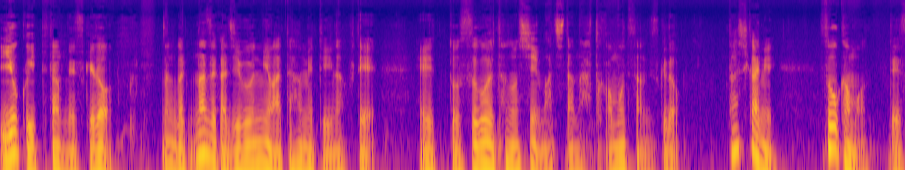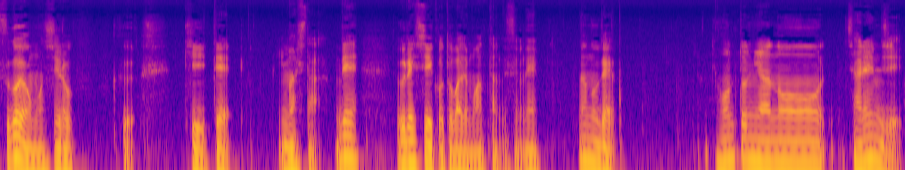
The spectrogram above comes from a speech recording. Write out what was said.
よく言ってたんですけど、なんか、なぜか自分には当てはめていなくて、えー、っと、すごい楽しい街だなとか思ってたんですけど、確かにそうかもってすごい面白く聞いていました。で、嬉しい言葉でもあったんですよね。なので、本当にあの、チャレンジ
